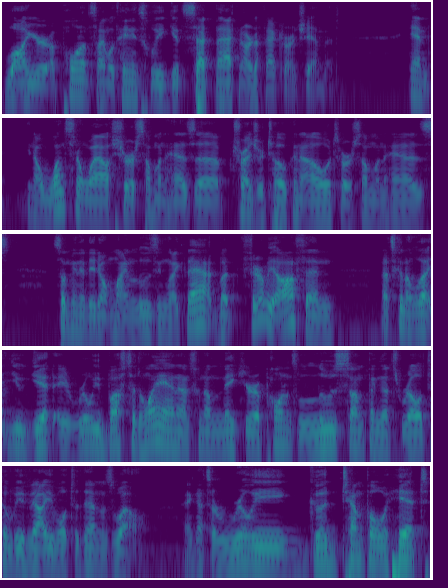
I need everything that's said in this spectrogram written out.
while your opponent simultaneously gets set back an artifact or enchantment. And you know, once in a while, sure, someone has a treasure token out, or someone has something that they don't mind losing like that, but fairly often that's going to let you get a really busted land and it's going to make your opponents lose something that's relatively valuable to them as well. I think that's a really good tempo hit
